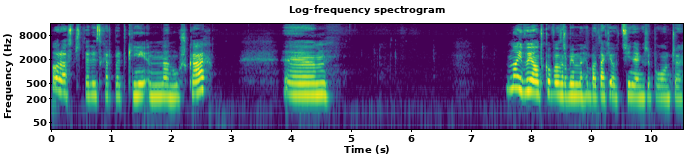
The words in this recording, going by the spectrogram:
oraz cztery skarpetki na nóżkach. No i wyjątkowo zrobimy chyba taki odcinek, że połączę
